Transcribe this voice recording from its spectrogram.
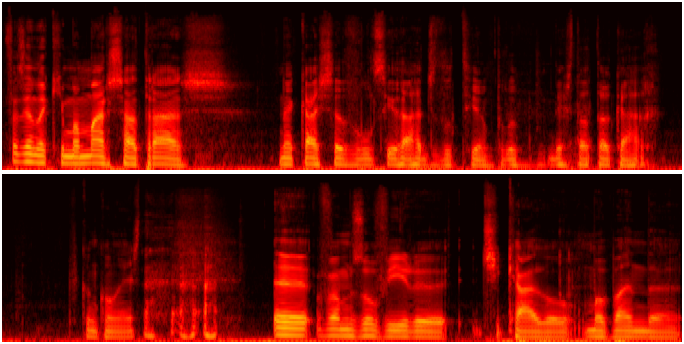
fazendo aqui uma marcha atrás na caixa de velocidades do tempo deste autocarro. Ficam com esta. Uh, vamos ouvir uh, Chicago, uma banda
